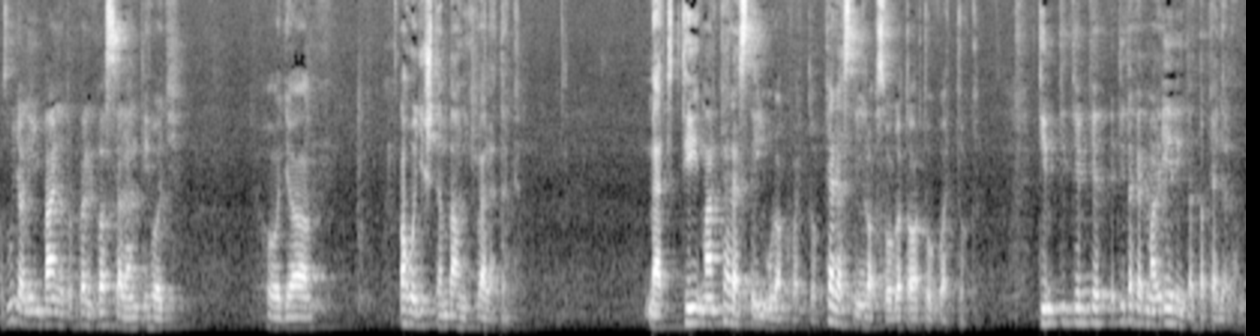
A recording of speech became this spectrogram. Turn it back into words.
Az ugyanígy bánjatok velük azt jelenti, hogy, hogy uh, ahogy Isten bánik veletek. Mert ti már keresztény urak vagytok, keresztény rabszolgatartók vagytok. Titeket már érintett a kegyelem.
